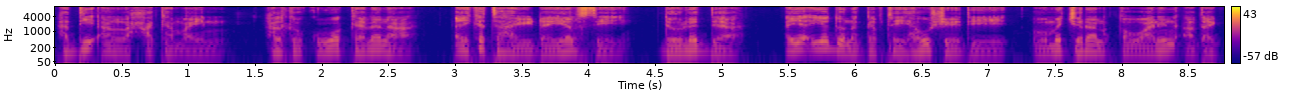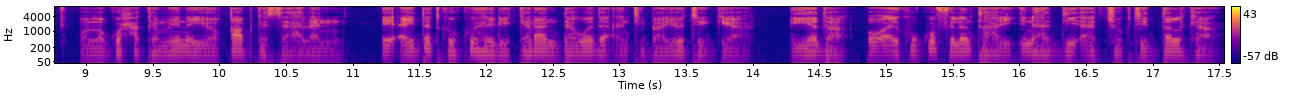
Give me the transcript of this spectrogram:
haddii aan la xakamayn. Halka kuwo kalena ay ka tahay dhayalsi dowladda ayaa iyaduna gabtay hawsheedii oo ma jiraan qawaaniin adag oo lagu xakamaynayo qaabka sahlan ee ay dadku ku heli karaan daawada antibayotigga iyada oo ay kugu filan tahay in haddii aad joogtid dalka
